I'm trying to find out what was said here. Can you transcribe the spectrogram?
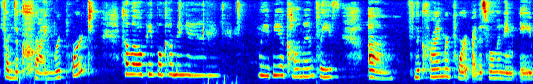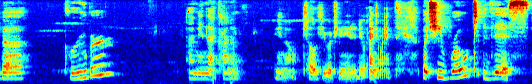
from the crime report. Hello, people coming in. Leave me a comment, please. Um, from the crime report by this woman named Aya Gruber. I mean, that kind of, you know, tells you what you need to do. Anyway, but she wrote this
